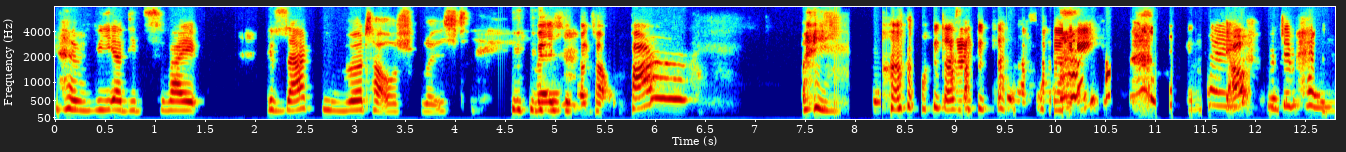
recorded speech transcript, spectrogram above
Wie er die zwei gesagten Wörter ausspricht. Welche Wörter? Par? Und das andere Hey? Auch mit dem Hey.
